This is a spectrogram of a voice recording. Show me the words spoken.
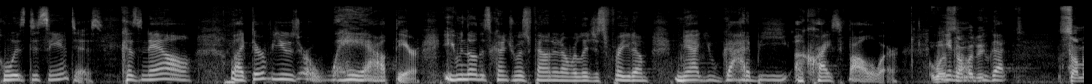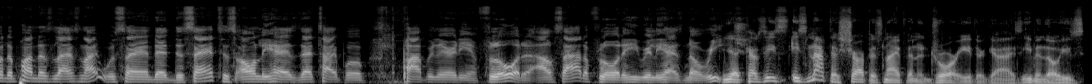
who is DeSantis. Because now, like their views are way out there. Even though this country was founded on religious freedom, now you got to be a Christ follower. Well, you know, some of the- you got. Some of the pundits last night were saying that DeSantis only has that type of popularity in Florida. Outside of Florida, he really has no reach. Yeah, because he's he's not the sharpest knife in a drawer either, guys. Even though he's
